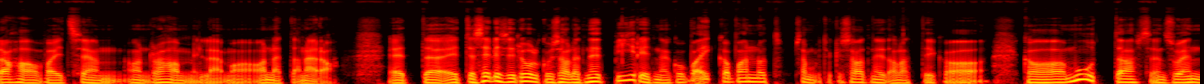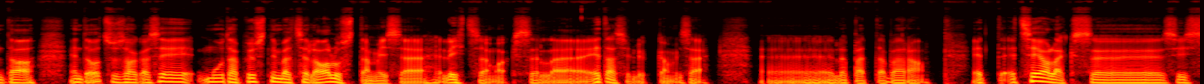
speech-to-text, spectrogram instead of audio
raha, vaid see on, on raha, mille ma annetan ära. et, et ja sellisel juhul, kui sa oled need piirid nagu paika pannud, sa muidugi saad neid alati ka, ka muuta, see on su enda, enda otsus, aga see muudab just nimelt selle alustamise lihtsamaks, selle edasilükkamise eh, lõpetab ära. et, et see oleks eh, siis,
